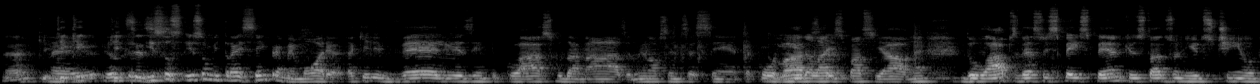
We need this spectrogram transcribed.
Né? Que, é, que, eu, que, vocês... isso, isso me traz sempre à memória aquele velho exemplo clássico da NASA, 1960, corrida lápis, lá né? espacial, né? do lápis versus Space Pen, que os Estados Unidos tinham,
